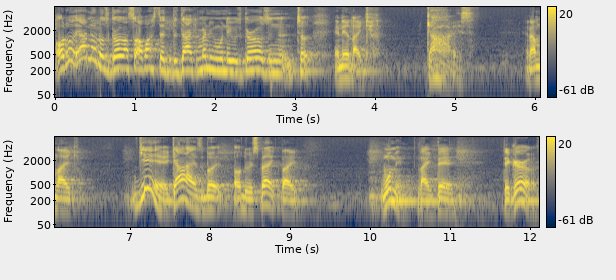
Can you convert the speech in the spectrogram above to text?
Oh, those- yeah, I know those girls. I saw. I watched the, the documentary when they was girls, and and they're like, guys, and I'm like, yeah, guys, but oh, all due respect, like, women, like they're they're girls.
